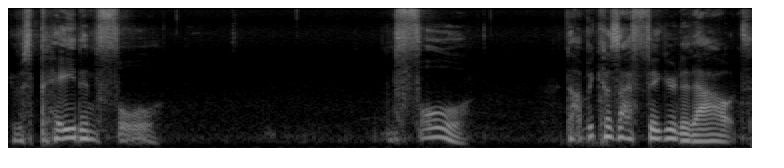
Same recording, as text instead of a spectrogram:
it was paid in full in full. Not because I figured it out,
